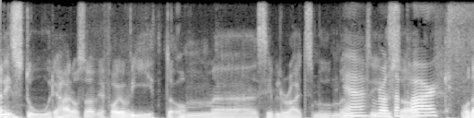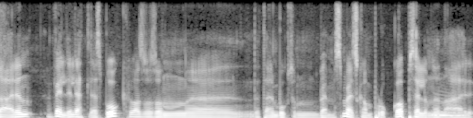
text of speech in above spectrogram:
er historie her også. Vi får jo vite om uh, Civil Rights Movement ja, i Rosa USA. Parks. Og det er en veldig lettlest bok. Altså sånn, uh, dette er en bok som hvem som helst kan plukke opp, selv om den Mm. er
